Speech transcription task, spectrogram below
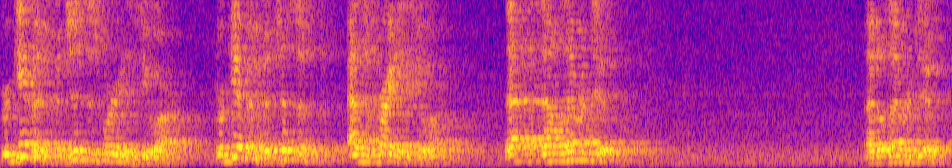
Forgiven, but just as worried as you are. Forgiven, but just as as afraid as you are. That, that'll never do. That'll never do.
